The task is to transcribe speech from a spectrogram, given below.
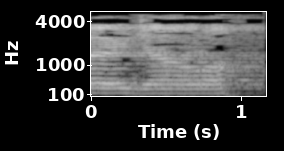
الفجرة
